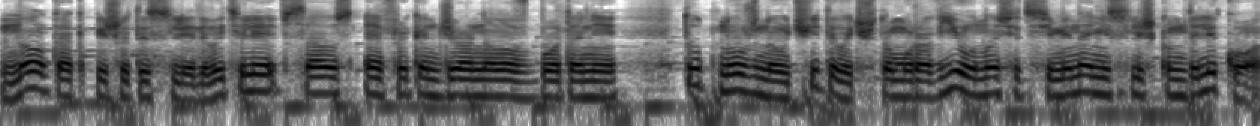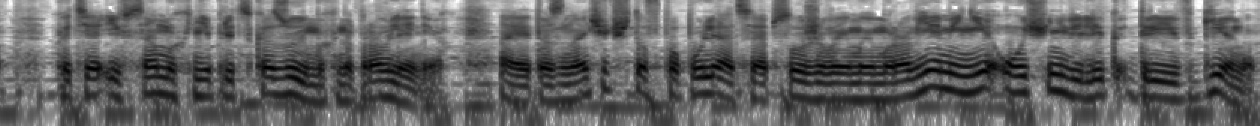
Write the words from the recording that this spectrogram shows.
Но, как пишут исследователи в South African Journal of Botany, тут нужно учитывать, что муравьи уносят семена не слишком далеко, хотя и в самых непредсказуемых направлениях. А это значит, что в популяции, обслуживаемой муравьями, не очень велик дрейф генов.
